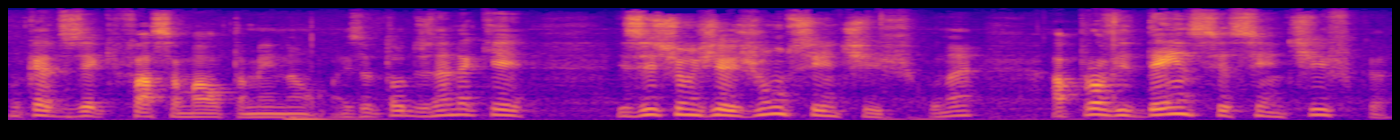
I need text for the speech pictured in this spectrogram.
Não quer dizer que faça mal também, não. Mas eu estou dizendo é que existe um jejum científico. Né? A providência científica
